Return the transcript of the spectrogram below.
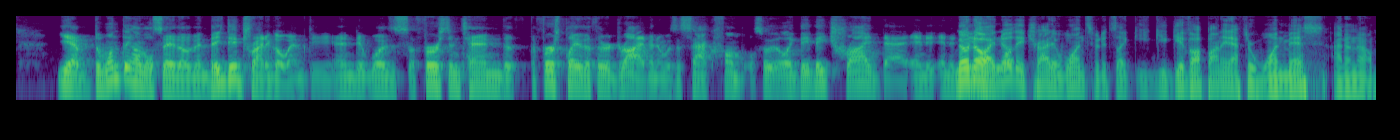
yeah, the one thing I will say though, then they did try to go empty, and it was a first and ten, the, the first play of the third drive, and it was a sack fumble. So like they they tried that, and it and it no, no, I know they tried it once, but it's like you, you give up on it after one miss. I don't know.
